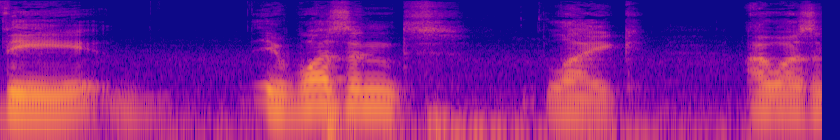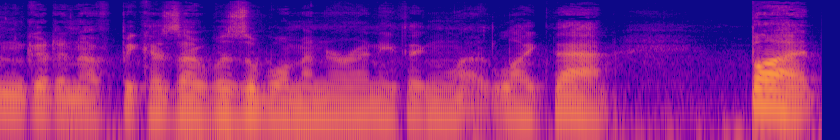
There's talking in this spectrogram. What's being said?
the it wasn't like I wasn't good enough because I was a woman or anything like that. But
